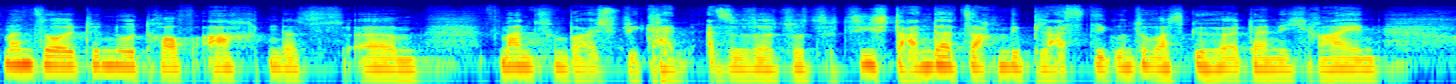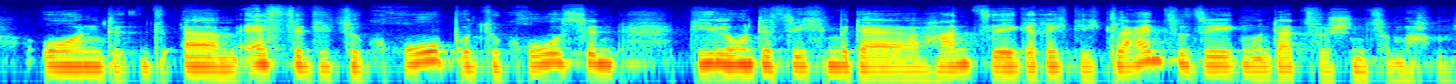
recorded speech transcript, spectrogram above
Man sollte nur darauf achten, dass ähm, man zum Beispiel kein, also so, so, die Standardsachen wie Plastik und sowas gehört da nicht rein. Und ähm, Äste, die zu grob und zu groß sind, die lohnt es sich mit der Handsäge richtig klein zu sägen und dazwischen zu machen.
